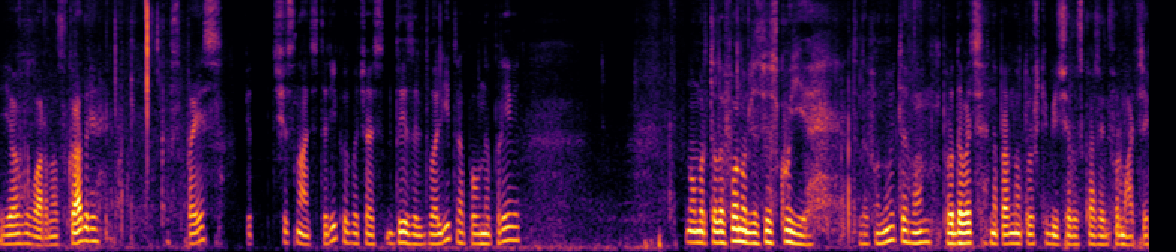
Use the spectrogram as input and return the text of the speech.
Ягуар у нас в кадрі. Space. 16 рік, вибачаюсь, дизель 2 літра, повний привід. Номер телефону для зв'язку є. Телефонуйте вам, продавець, напевно, трошки більше розкаже інформації.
